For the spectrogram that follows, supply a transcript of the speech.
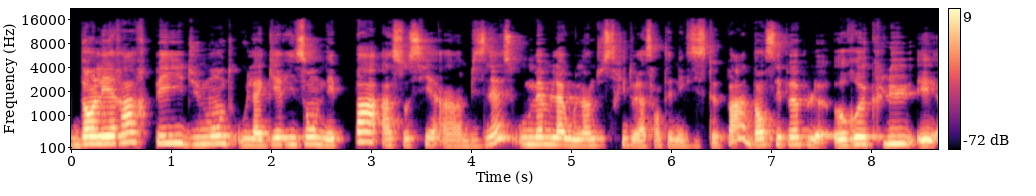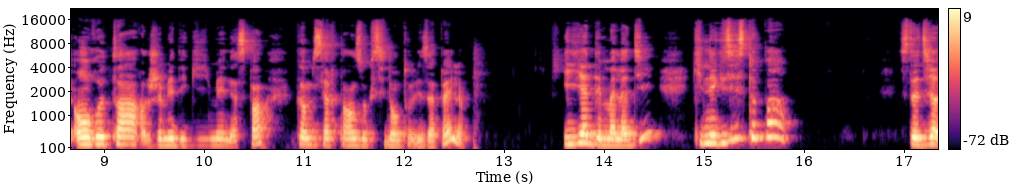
Dans les rares pays du monde où la guérison n'est pas associée à un business, ou même là où l'industrie de la santé n'existe pas, dans ces peuples reclus et en retard, je mets des guillemets, n'est-ce pas, comme certains occidentaux les appellent, il y a des maladies qui n'existent pas. C'est-à-dire,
